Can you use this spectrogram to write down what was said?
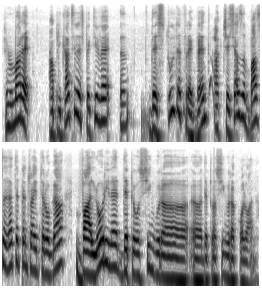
Și în urmare, aplicațiile respective destul de frecvent accesează baze de date pentru a interoga valorile de pe o singură, uh, de pe o singură coloană.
